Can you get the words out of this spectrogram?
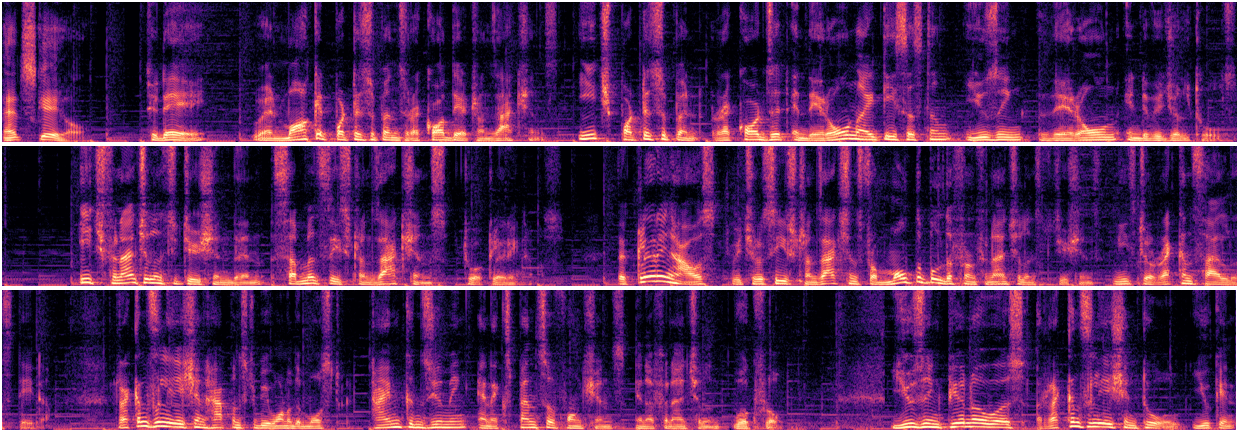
at scale. Today, when market participants record their transactions, each participant records it in their own IT system using their own individual tools. Each financial institution then submits these transactions to a clearinghouse. The clearinghouse, which receives transactions from multiple different financial institutions, needs to reconcile this data. Reconciliation happens to be one of the most time-consuming and expensive functions in a financial workflow. Using PeerNova's reconciliation tool, you can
